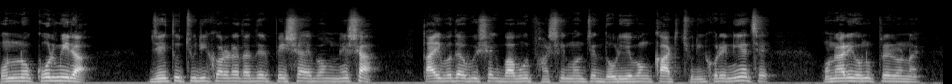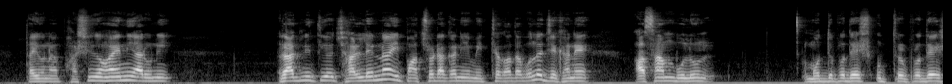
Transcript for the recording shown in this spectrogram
অন্য কর্মীরা। যেহেতু চুরি করাটা তাদের পেশা এবং নেশা, তাই বোধহয় অভিষেক বাবুর ফাঁসির মঞ্চের দড়ি এবং কাঠ চুরি করে নিয়েছে। ওনারই অনুপ্রেরণায়। তাই ওনার ফাঁসিও হয়নি আর উনি রাজনীতিও ছাড়লেন না। এই পাঁচশো টাকা নিয়ে মিথ্যে কথা বলে যেখানে আসাম বলুন, মধ্যপ্রদেশ, উত্তরপ্রদেশ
